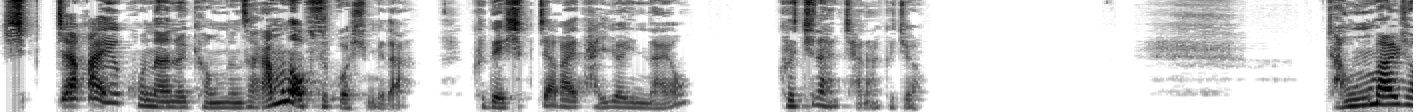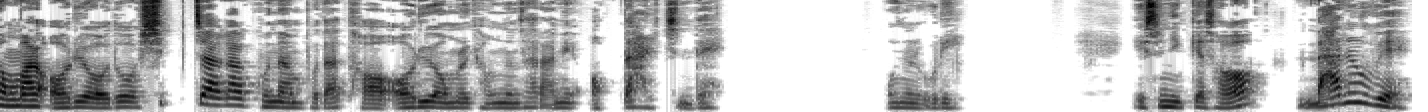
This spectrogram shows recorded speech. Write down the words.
십자가의 고난을 겪는 사람은 없을 것입니다. 그대 십자가에 달려 있나요? 그렇진 않잖아. 그죠? 정말 정말 어려워도 십자가 고난보다 더 어려움을 겪는 사람이 없다 할진데 오늘 우리 예수님께서 나를 위해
